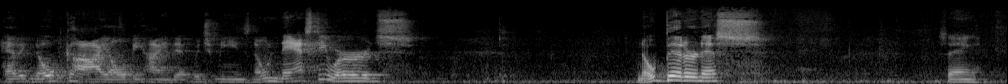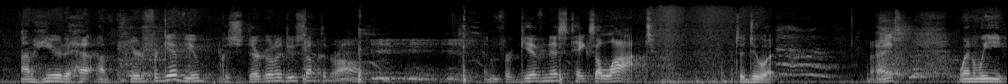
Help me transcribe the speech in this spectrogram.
having no guile behind it, which means no nasty words, no bitterness, saying, I'm here to ha- I'm here to forgive you because they're going to do something wrong. And forgiveness takes a lot to do it. Right? When we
